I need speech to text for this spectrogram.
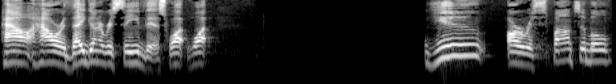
How, how are they going to receive this? What, what? You are responsible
